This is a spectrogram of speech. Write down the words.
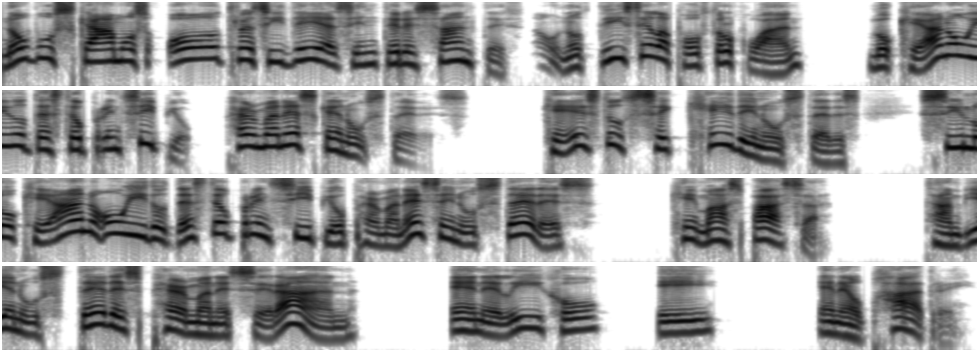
no buscamos otras ideas interesantes. No, nos dice el apóstol Juan, lo que han oído desde el principio, permanezca en ustedes. Que esto se quede en ustedes. Si lo que han oído desde el principio permanece en ustedes, ¿qué más pasa? También ustedes permanecerán en el Hijo y en el Padre.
